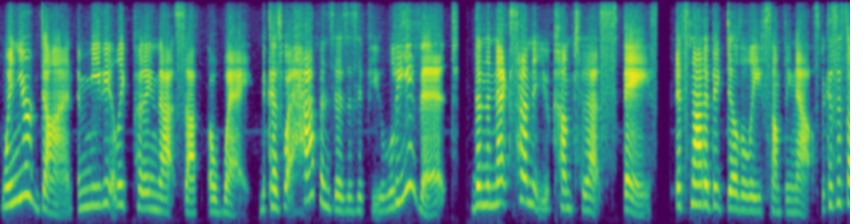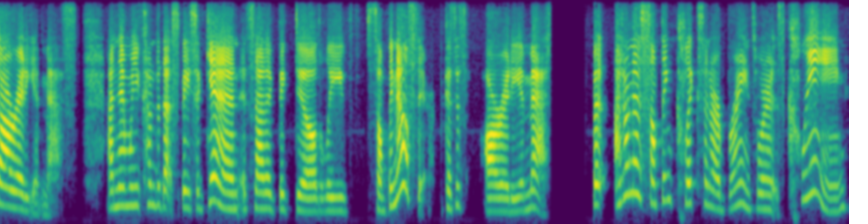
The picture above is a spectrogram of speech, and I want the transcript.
when you're done, immediately putting that stuff away. Because what happens is, is if you leave it, then the next time that you come to that space, it's not a big deal to leave something else because it's already a mess. And then when you come to that space again, it's not a big deal to leave something else there because it's already a mess. But I don't know, something clicks in our brains when it's clean.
